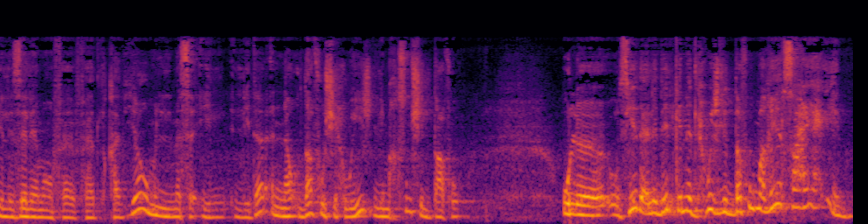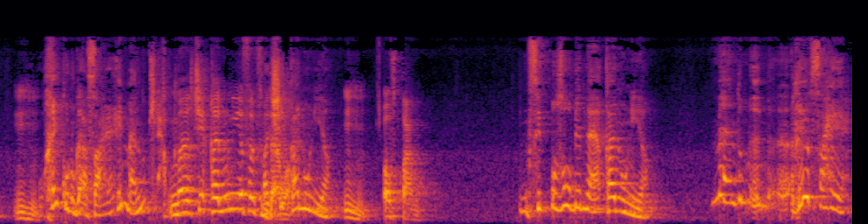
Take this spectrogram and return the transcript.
ديال لي زيليمون في, في هذه القضية. ومن المسائل اللي دار انه ضافوا شي حوايج اللي ما خصهمش يضافوا. وزيادة على ذلك أن هاد الحوايج اللي ضافوا ما غير صحيحين. واخا يكونوا كاع صحيحين ما عندهمش الحق. ماشي قانونية في الدعوه ماشي قانونية. أو في الطعن. supposons بأنها قانونية. ما عندهم غير صحيح.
